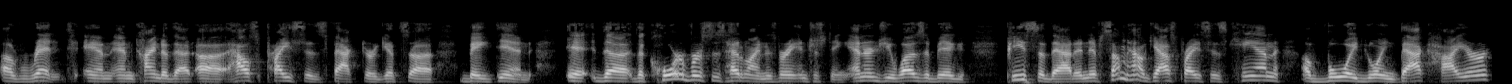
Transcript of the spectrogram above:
of rent and and kind of that uh, house prices factor gets uh, baked in. It, the the core versus headline is very interesting. Energy was a big piece of that, and if somehow gas prices can avoid going back higher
